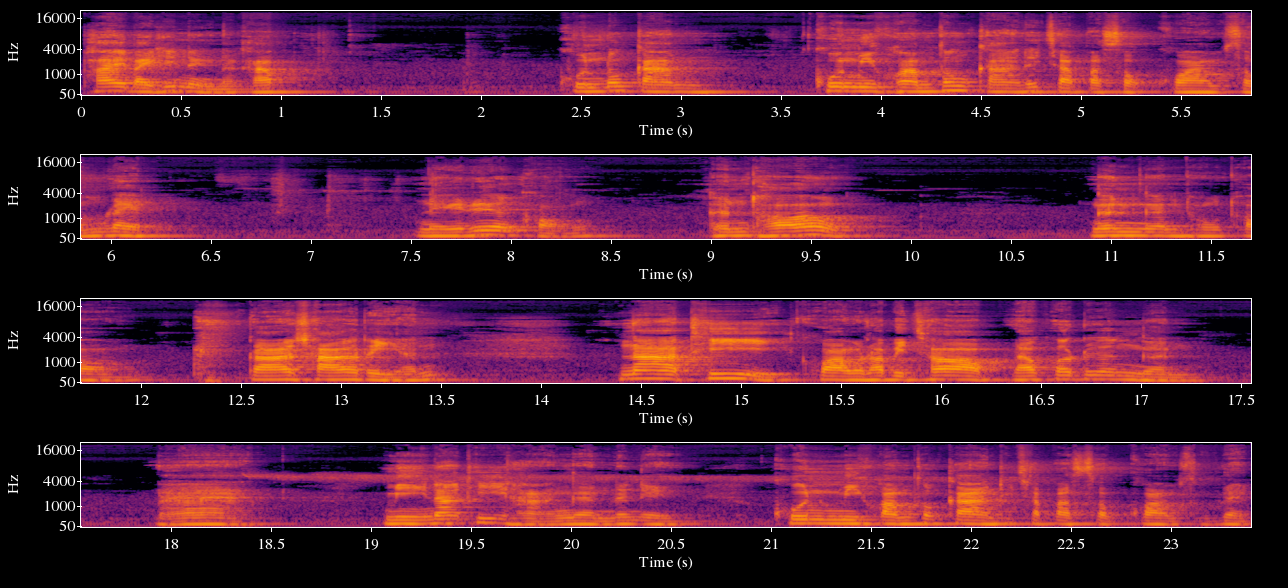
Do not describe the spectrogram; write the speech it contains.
ไพ่ใบที่หนึ่งนะครับ คุณต้องการ คุณมีความต้องการที่จะประสบความสำเร็จ ในเรื่องของเงินทอง เงินเงินทองทองราชาเหรียญหน้าที่ความรับผิดชอบแล้วก็เรื่องเงินนะมีหน้าที่หาเงินนั่นเอง คุณมีความต้องการที่จะประสบความสำเร็จ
